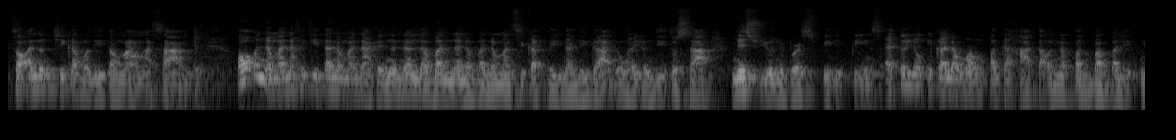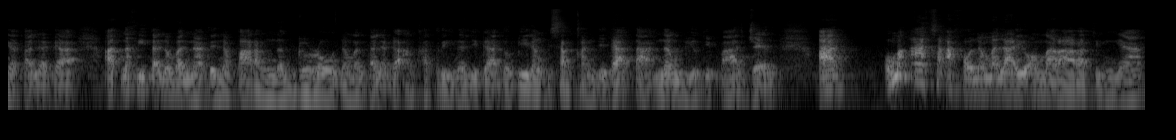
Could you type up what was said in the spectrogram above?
So, anong chika mo dito, Mama Sam? Oo naman, nakikita naman natin na nalaban na laban naman si Katrina Ligado ngayon dito sa Miss Universe Philippines. Ito yung ikalawang pagkakataon na pagbabalik niya talaga. At nakita naman natin na parang nag-grow naman talaga ang Katrina Ligado bilang isang kandidata ng beauty pageant. At umaasa ako na malayo ang mararating niya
